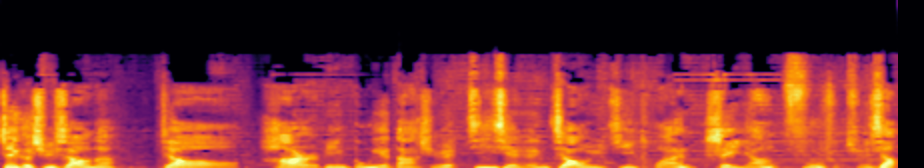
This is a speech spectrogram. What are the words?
这个学校呢，叫哈尔滨工业大学机械人教育集团沈阳附属学校。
